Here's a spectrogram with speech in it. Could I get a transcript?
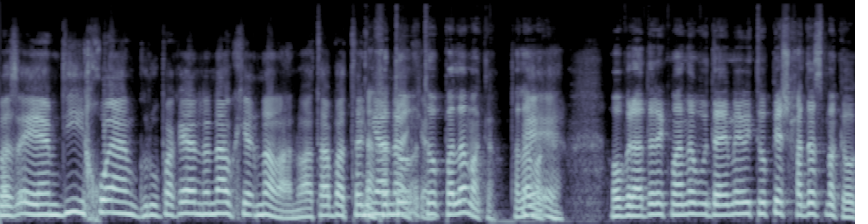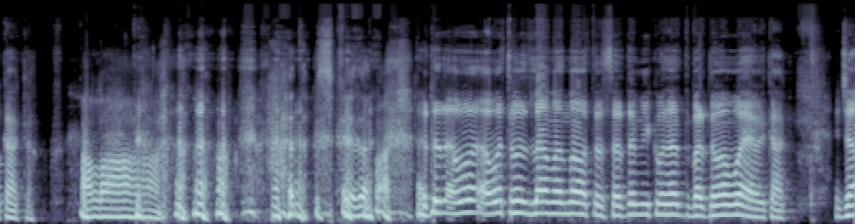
بەس AMD خۆیان گروپەکەیان لە ناو کێرنەڵان واتا بە تەنیا تۆ پەلەمەکە پەلەمەکە ئەو برادێکمان نەبوو دایمەوی تۆ پێش حەدەست مەکەەوە کاکە ئەڵا ئەوە ئەوە تۆ لامان ماوەتە سەردەمی کۆنە بەردەوام وایە کاک جا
